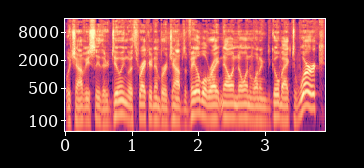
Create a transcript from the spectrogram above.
which obviously they're doing with record number of jobs available right now and no one wanting to go back to work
